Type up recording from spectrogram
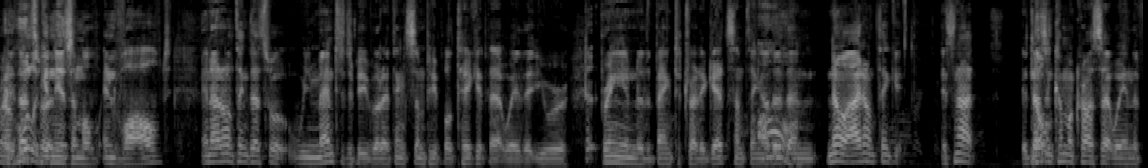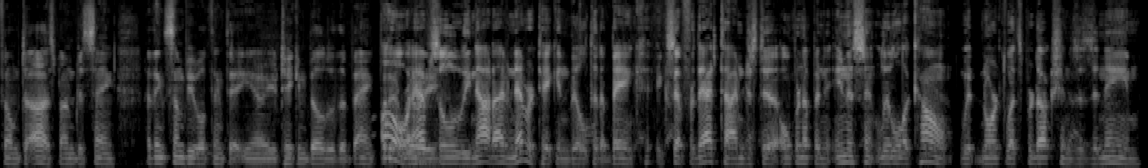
or Right, that's what- hooliganism involved. And I don't think that's what we meant it to be, but I think some people take it that way that you were bringing him to the bank to try to get something other Oh. than. No, I don't think it, it's not. It doesn't come across that way in the film to us, but I'm just saying. I think some people think that you know you're taking Bill to the bank. Oh, really, absolutely not. I've never taken Bill to the bank except for that time just to open up an innocent little account with Northwest Productions as the name.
